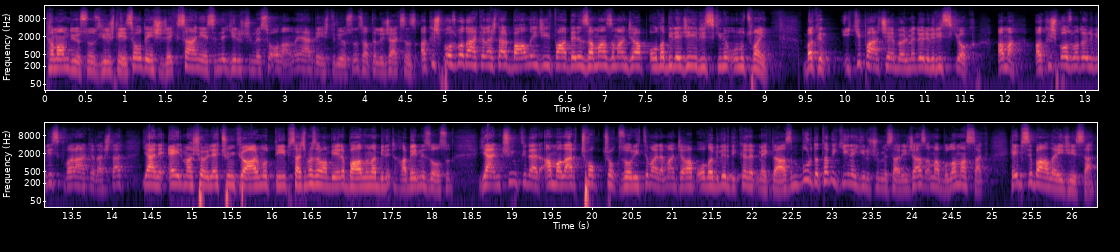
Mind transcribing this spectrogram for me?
Tamam diyorsunuz giriş değilse o değişecek. Saniyesinde giriş cümlesi olanla yer değiştiriyorsunuz hatırlayacaksınız. Akış bozmada arkadaşlar bağlayıcı ifadelerin zaman zaman cevap olabileceği riskini unutmayın. Bakın iki parçaya bölmede öyle bir risk yok. Ama akış bozmada öyle bir risk var arkadaşlar. Yani elma şöyle çünkü armut deyip saçma zaman bir yere bağlanabilir. Haberiniz olsun. Yani çünküler amalar çok çok zor ihtimal ama cevap olabilir. Dikkat etmek lazım. Burada tabii ki yine giriş cümlesi arayacağız ama bulamazsak hepsi bağlayıcıysa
